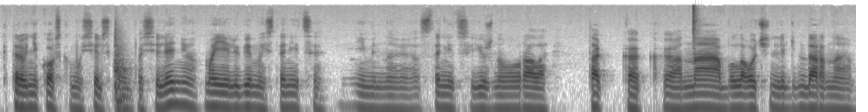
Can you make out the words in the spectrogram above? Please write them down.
к Травниковскому сельскому поселению, моей любимой станицы, именно станицы Южного Урала, так как она была очень легендарна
